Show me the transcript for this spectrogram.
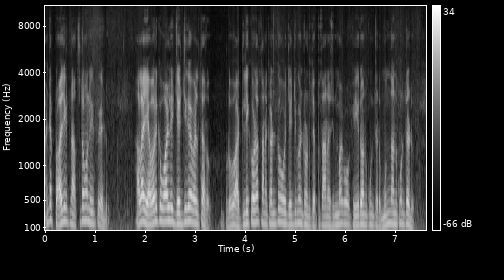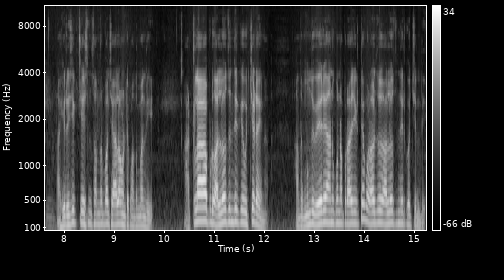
అంటే ప్రాజెక్ట్ నచ్చడం వల్ల వెళ్ళిపోయాడు. అలా ఎవరికి వాళ్ళు జడ్జిగా వెళ్తారు. ఇప్పుడు అట్లీ కూడా తనకంటూ ఒక జడ్జిమెంట్ ఉంటుంది. ఇప్పుడు తన సినిమాకి ఒక హీరో అనుకుంటాడు ముందు అనుకుంటాడు. ఆ రిజెక్ట్ చేసిన సందర్భాలు చాలా ఉంటాయి కొంతమంది. అట్లా ఇప్పుడు అల్లోచన దగ్గరికి వచ్చాడు ఆయన. అంతకుముందు వేరే అనుకున్న ప్రాజెక్టే అల్లు ఆలోచన దగ్గరికి వచ్చింది.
